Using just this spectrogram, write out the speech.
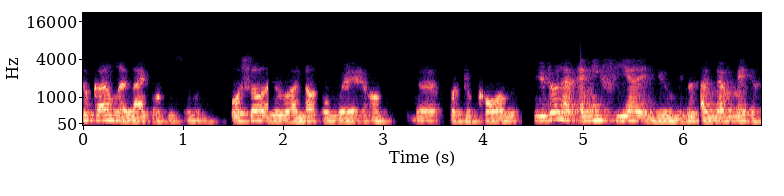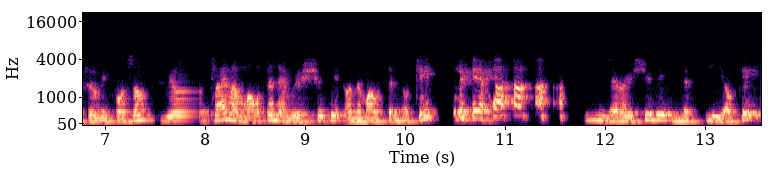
took on a life of its own. Also, you are not aware of the protocol. You don't have any fear in you because I've never made a film before. So we'll climb a mountain and we'll shoot it on the mountain, okay? we'll shoot it in the sea, okay?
